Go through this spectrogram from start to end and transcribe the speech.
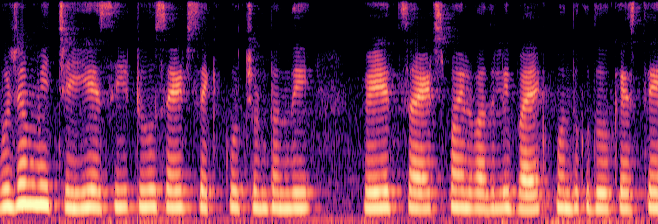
భుజం మీ చెయ్యేసి టూ సైడ్స్ ఎక్కి కూర్చుంటుంది. వేద్ సైడ్ స్మైల్ వదిలి బైక్ ముందుకు దూకేస్తే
